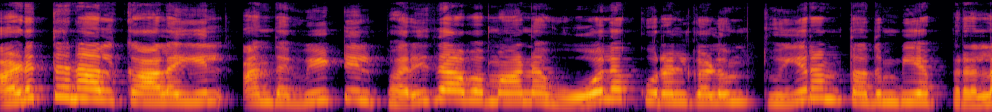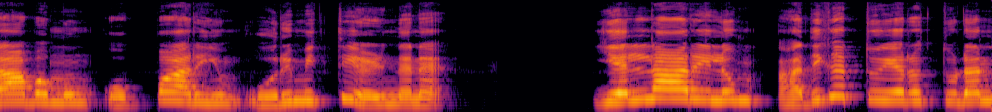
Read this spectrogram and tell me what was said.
அடுத்த நாள் காலையில் அந்த வீட்டில் பரிதாபமான ஓலக்குரல்களும் துயரம் ததும்பிய பிரலாபமும் ஒப்பாரியும் ஒருமித்து எழுந்தன. எல்லாரிலும் அதிக துயரத்துடன்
